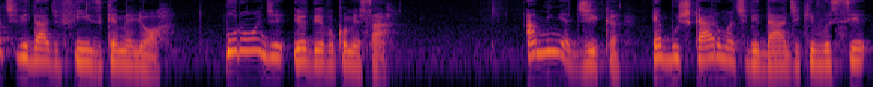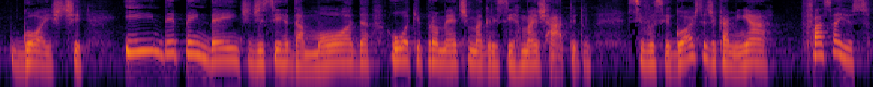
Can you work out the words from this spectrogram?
atividade física é melhor? Por onde eu devo começar? A minha dica é buscar uma atividade que você goste, independente de ser da moda ou a que promete emagrecer mais rápido. Se você gosta de caminhar, faça isso.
